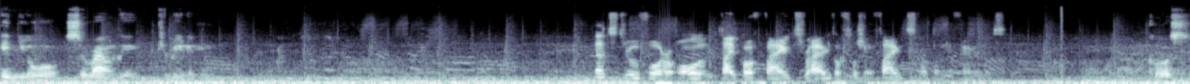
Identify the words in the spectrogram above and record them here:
in your surrounding community. That's true for all type of fights, right? Of social fights, not only feminists. Of course.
